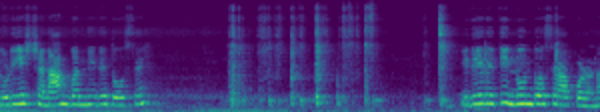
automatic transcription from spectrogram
ನೋಡಿ ಎಷ್ಟು ಚೆನ್ನಾಗಿ ಬಂದಿದೆ ದೋಸೆ. ಇದೇ ರೀತಿ ಇನ್ನೊಂದು ದೋಸೆ ಹಾಕೊಳ್ಳೋಣ.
